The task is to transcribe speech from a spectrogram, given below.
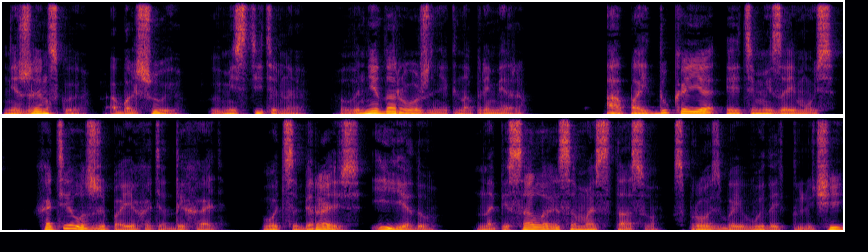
Не женскую, а большую, вместительную. Внедорожник, например. А пойду-ка я этим и займусь. Хотела же поехать отдыхать. Вот собираюсь и еду. Написала СМС Стасу с просьбой выдать ключи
